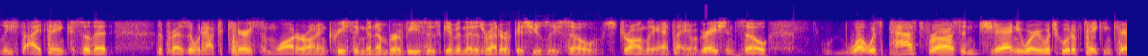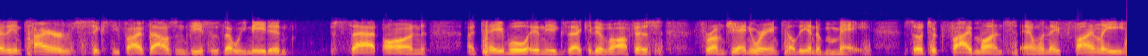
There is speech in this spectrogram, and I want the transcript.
least I think, so that the president would have to carry some water on increasing the number of visas, given that his rhetoric is usually so strongly anti immigration. So what was passed for us in January, which would have taken care of the entire 65,000 visas that we needed, sat on a table in the executive office from January until the end of May. So it took five months, and when they finally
